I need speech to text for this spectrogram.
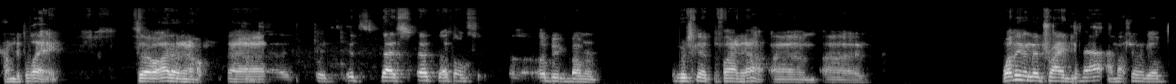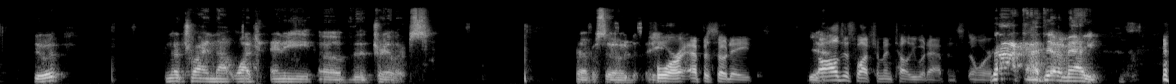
come to play. So I don't know. Uh, it's it's that's that, that's a big bummer. We're just gonna have to find out. Um, uh, one thing I'm gonna try and do, that, I'm not sure I'm gonna be able to do it. I'm gonna try and not watch any of the trailers for episode eight. for episode eight. Yeah. I'll just watch them and tell you what happens. Don't worry. Ah, goddamn it, Matty.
